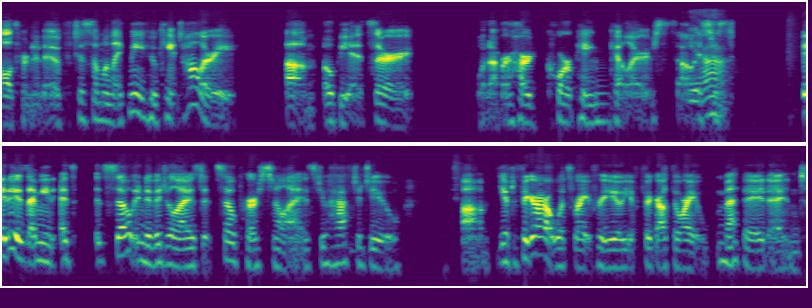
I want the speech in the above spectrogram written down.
alternative to someone like me who can't tolerate um, opiates or whatever hardcore painkillers. So yeah. it's just it is. I mean, it's it's so individualized. It's so personalized. You have to do. Um, you have to figure out what's right for you. You have to figure out the right method and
